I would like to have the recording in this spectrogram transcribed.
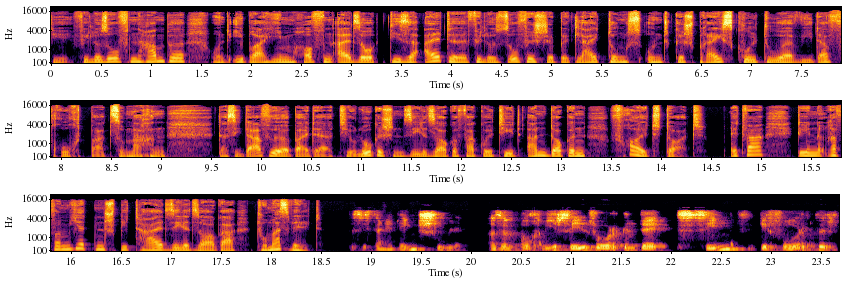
Die Philosophen Hampe und Ibrahim hoffen also, diese alte philosophische Begleitungs- und Gesprächskultur wieder fruchtbar zu machen. Dass sie dafür bei der Theologischen Seelsorgefakultät andocken, freut dort. Etwa den reformierten Spitalseelsorger Thomas Wild. Das ist eine Denkschule. Also auch wir Seelsorgende sind gefordert,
